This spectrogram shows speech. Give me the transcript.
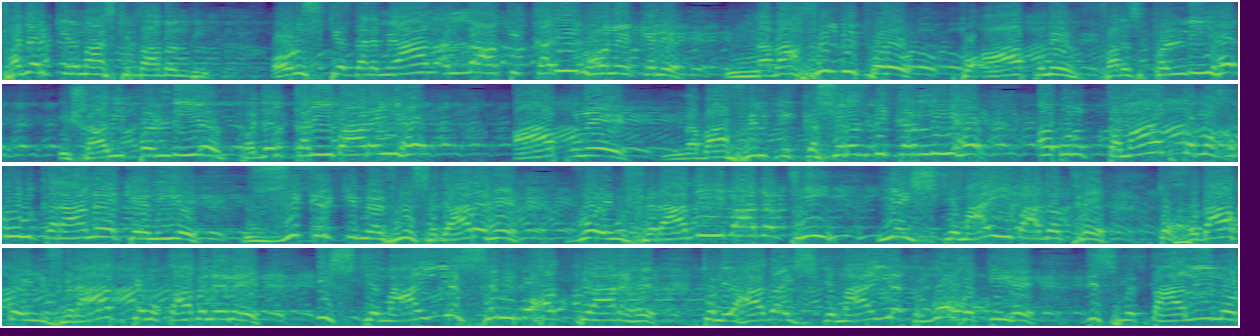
फजर की नमाज़ की पाबंदी और उसके दरमियान अल्लाह के करीब होने के लिए नवाफिल भी पढ़ो तो आपने फ़र्ज़ पढ़ ली है ईशा भी पढ़ ली है फजर करीब आ रही है आपने नवाफिल की कसरत भी कर ली है। अब उन तमाम को मकबूल कराने के लिए ज़िक्र की महफिल सजा रहे हैं। वो इनफरादी इबादत थी, ये इज्तमाही इबादत है। तो खुदा को इनफराद के मुकाबले में इज्तमाहीत से भी बहुत प्यार है। तो लिहाजा इज्तमाहीत वो होती है जिसमें तालीम और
